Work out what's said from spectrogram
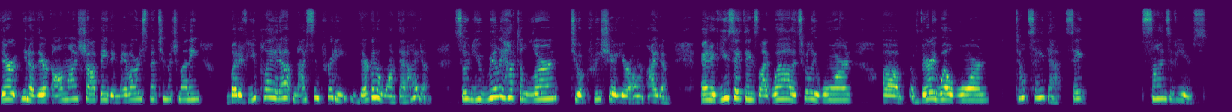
They're, you know, they're online shopping. They may have already spent too much money, but if you play it up nice and pretty, they're going to want that item. So you really have to learn to appreciate your own item. And if you say things like, well, it's really worn, uh, very well worn, don't say that. Say signs of use.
